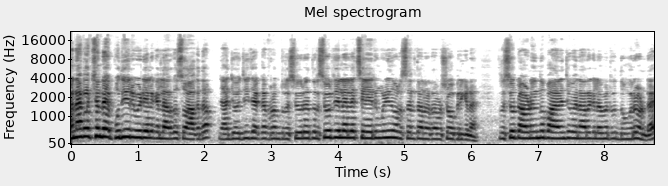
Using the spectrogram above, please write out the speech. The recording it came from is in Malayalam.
മന്ന പുതിയൊരു വീഡിയോയിലേക്ക് എല്ലാവർക്കും സ്വാഗതം. ഞാൻ ജോജി ജക്ക ഫ്രം തൃശ്ശൂർ തൃശ്ശൂർ ജില്ലയിലെ ചേരുംകുഴി എന്ന് പറഞ്ഞ സ്ഥലത്താണ് നമ്മുടെ ഷോപ്പ് ഇരിക്കുന്നത് തൃശ്ശൂർ ടൗണിൽ നിന്ന് പതിനഞ്ച് പതിനാറ് കിലോമീറ്റർ ദൂരമുണ്ട്.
